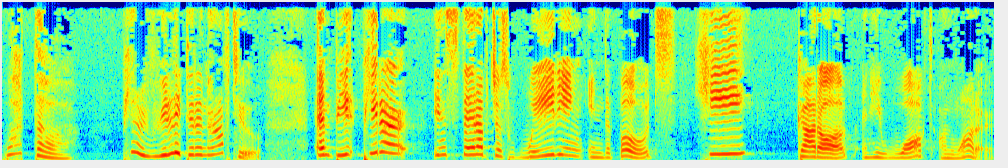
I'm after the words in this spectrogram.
What the? Peter really didn't have to. And Be- Peter, instead of just waiting in the boat, he got up and he walked on water.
